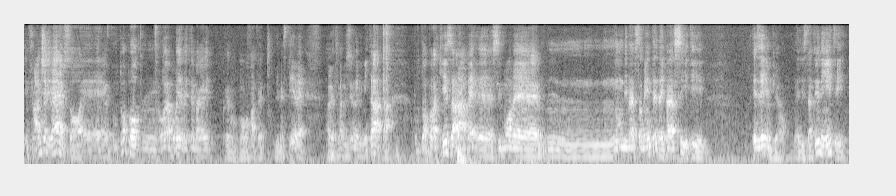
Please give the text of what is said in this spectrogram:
In Francia è diverso e purtroppo mh, ora voi avete magari, che non non lo fate di mestiere, avete una visione limitata. Purtroppo la Chiesa beh, eh, si muove mh, non diversamente dai parassiti. Esempio, negli Stati Uniti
